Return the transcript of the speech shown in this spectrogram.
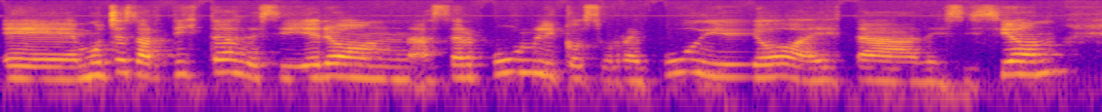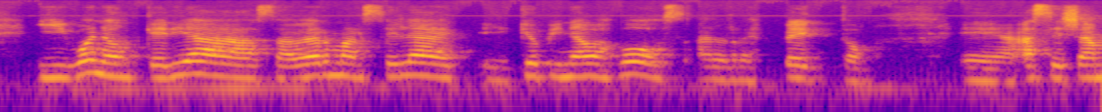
Eh, muchos artistas decidieron hacer público su repudio a esta decisión y bueno, quería saber, Marcela, eh, qué opinabas vos al respecto. Eh, hace ya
